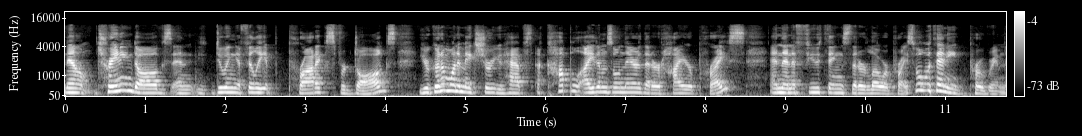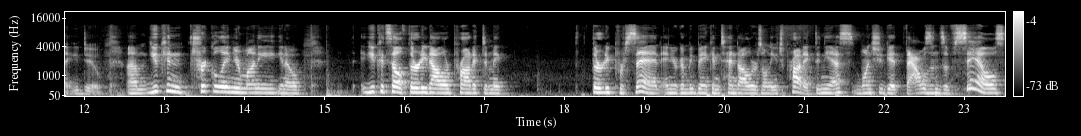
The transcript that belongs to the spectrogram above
Now, training dogs and doing affiliate products for dogs, you're going to want to make sure you have a couple items on there that are higher price and then a few things that are lower price. Well, with any program that you do, um, you can trickle in your money, you know, you could sell a $30 product and make 30% and you're going to be making $10 on each product. And yes, once you get thousands of sales,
